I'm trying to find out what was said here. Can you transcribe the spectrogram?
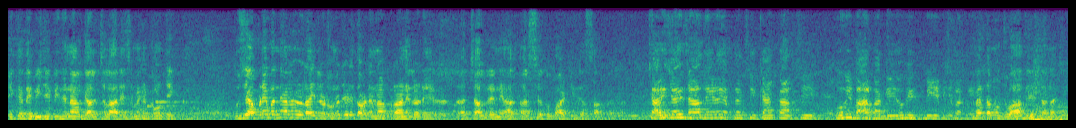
ਇਹ ਕਦੇ ਬੀਜੇਪੀ ਦੇ ਨਾਲ ਗੱਲ ਚਲਾ ਰਹੇ ਸੀ, ਮੈਂ ਕਿਹਾ ਡੋਂਟ ਟੇਕ ਤੁਸੀਂ ਆਪਣੇ ਬੰਦਿਆਂ ਨਾਲ ਲੜਾਈ ਲੜੋ ਨਾ, ਜਿਹੜੇ ਤੁਹਾਡੇ ਨਾਲ ਪੁਰਾਣੇ ਲੜੇ ਚੱਲ ਰਹੇ ਨੇ, ਅਰਸੇ ਤੋਂ ਪਾਰਟੀ ਦਾ ਸਾਥ ਦਿਓ। 40 40 ਸਾਲ ਦੇ ਜਿਹੜੇ ਆਪਣੇ ਸੀ ਕਾਂ ਕਾਂ ਸੀ ਉਹ ਵੀ ਬਾਹਰ ਭੱਗ ਗਏ ਉਹ ਵੀ ਬੀਜੇਪੀ 'ਚ ਭੱਗ ਗਏ। ਮੈਂ ਤੁਹਾਨੂੰ ਜਵਾਬ ਦੇ ਦਿੱਤਾ ਨਾ ਜੀ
